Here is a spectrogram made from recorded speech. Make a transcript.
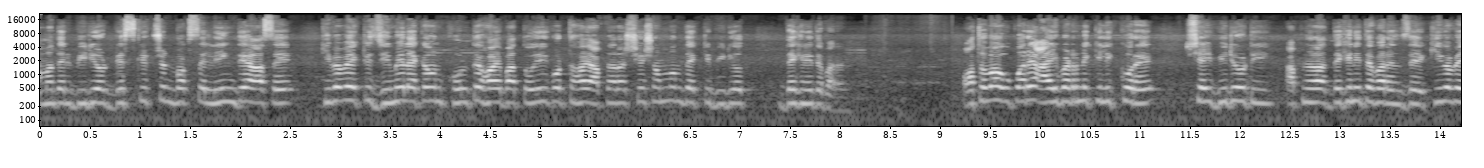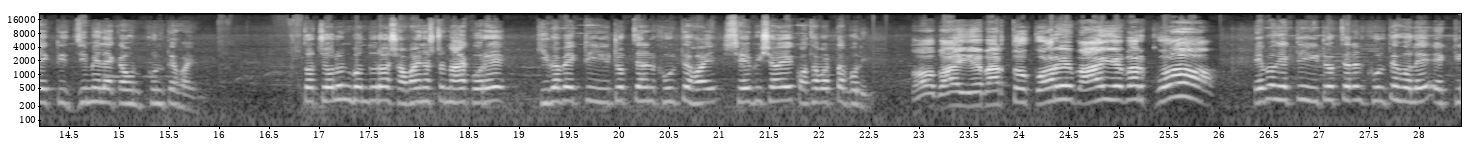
আমাদের ভিডিওর ডেসক্রিপশন বক্সে লিংক দেওয়া আছে। কীভাবে একটি জিমেল অ্যাকাউন্ট খুলতে হয় বা তৈরি করতে হয় আপনারা সে সম্বন্ধে একটি ভিডিও দেখে নিতে পারেন। অথবা উপরে আই বাটনে ক্লিক করে সেই ভিডিওটি আপনারা দেখে নিতে পারেন যে কীভাবে একটি জিমেল অ্যাকাউন্ট খুলতে হয়। তো চলুন বন্ধুরা সময় নষ্ট না করে কীভাবে একটি ইউটিউব চ্যানেল খুলতে হয় সে বিষয়ে কথাবার্তা বলি। ও ভাই এবার তো করে ভাই এবার ক এবং একটি ইউটিউব চ্যানেল খুলতে হলে একটি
